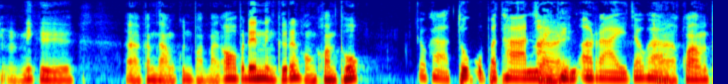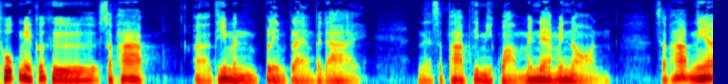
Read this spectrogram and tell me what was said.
อืมนี่คืออ่าคำถามคุณปอนปานอ๋อประเด็นหนึ่งคือเรื่องของความทุกข์เจ้าค่ะ ทุกอุปทานหมายใช่ถึงอะไรเจ้าค่ะอ่าความทุกข์เนี่ยก็คือสภาพอ่าที่มันเปลี่ยนแปลงไปได้นะสภาพที่มีความไม่แน่ไม่นอน สภาพเนี้ย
